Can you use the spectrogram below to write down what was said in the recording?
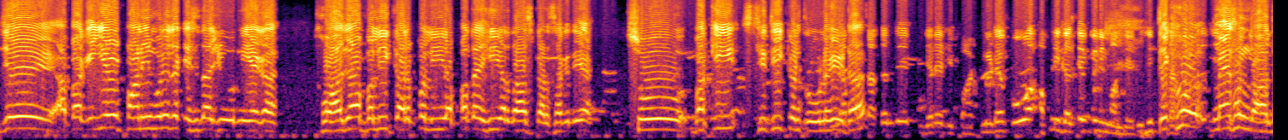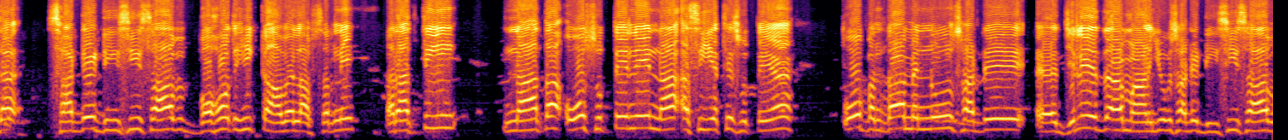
ਜੇ ਆਪਾਂ ਕਹੀਏ ਪਾਣੀ ਮੋਰੇ ਤਾਂ ਕਿਸੇ ਦਾ ਜ਼ੋਰ ਨਹੀਂ ਹੈਗਾ। ਖਵਾਜਾ ਬਲੀ ਕਰ ਭਲੀ ਆਪਾਂ ਤਾਂ ਇਹੀ ਅਰਦਾਸ ਕਰ ਸਕਦੇ ਆ ਸੋ ਬਾਕੀ ਸਥਿਤੀ ਕੰਟਰੋਲ ਹੇਠ ਆ। ਦੇ ਜਿਹੜੇ ਡਿਪਾਰਟਮੈਂਟ ਹੈ ਉਹ ਆਪਣੀ ਗਲਤੀ ਕਿਉਂ ਨਹੀਂ ਮੰਨਦੇ? ਤੁਸੀਂ ਦੇਖੋ ਮੈਂ ਤੁਹਾਨੂੰ ਦੱਸਦਾ ਸਾਡੇ ਡੀਸੀ ਸਾਹਿਬ ਬਹੁਤ ਹੀ ਕਾਬਿਲ ਅਫਸਰ ਨੇ। ਰਾਤੀ ਨਾ ਤਾਂ ਉਹ ਸੁੱਤੇ ਨੇ ਨਾ ਅਸੀਂ ਇੱਥੇ ਸੁੱਤੇ ਆ ਉਹ ਬੰਦਾ ਮੈਨੂੰ ਸਾਡੇ ਜ਼ਿਲ੍ਹੇ ਦਾ ਮਾਨਯੋਗ ਸਾਡੇ ਡੀਸੀ ਸਾਹਿਬ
